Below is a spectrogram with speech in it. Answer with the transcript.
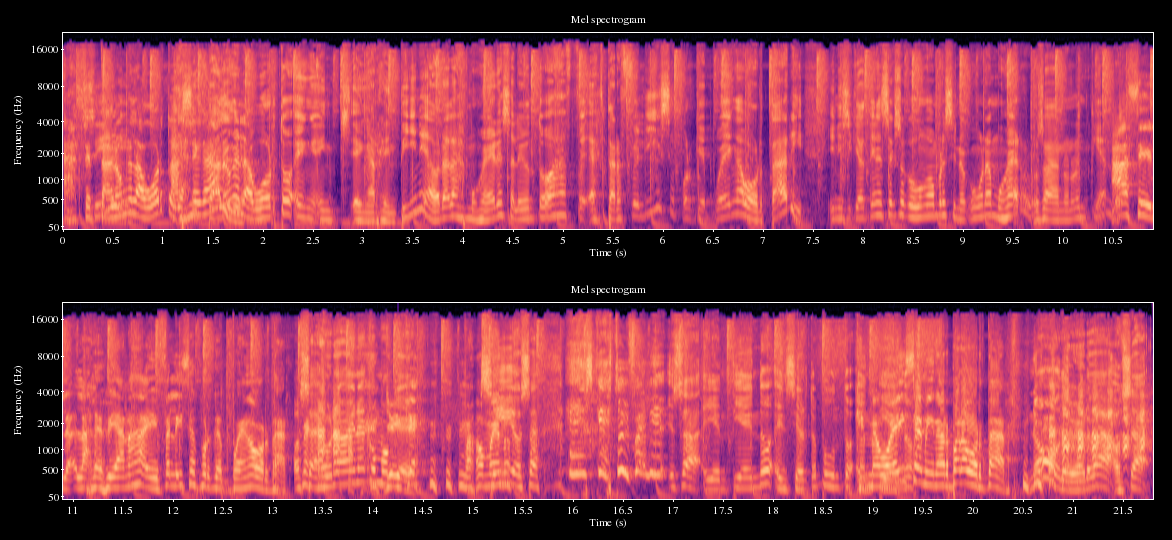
Aceptaron el aborto, ya es Aceptaron legal. el aborto en, en- en Argentina y ahora las mujeres salieron todas a, fe- a estar felices porque pueden abortar y, y ni siquiera tienen sexo con un hombre, sino con una mujer. O sea, no lo entiendo. ah, sí, la- las lesbianas ahí felices porque pueden abortar. O sea, es una vaina como que. dije, más o sí, menos. o sea, es que estoy feliz. O sea, y entiendo en cierto punto. que me voy a inseminar para abortar. No, de verdad. O sea,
